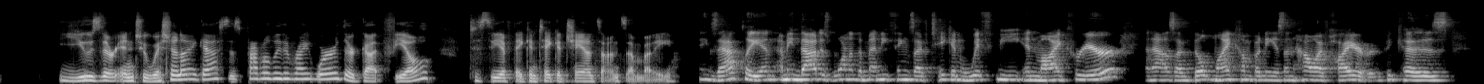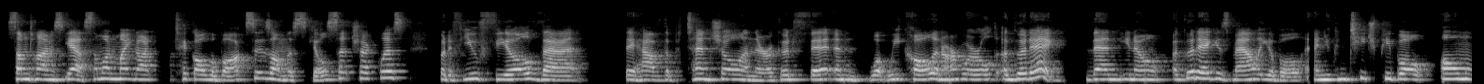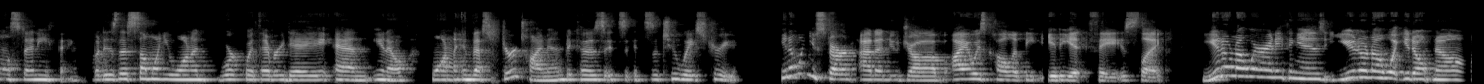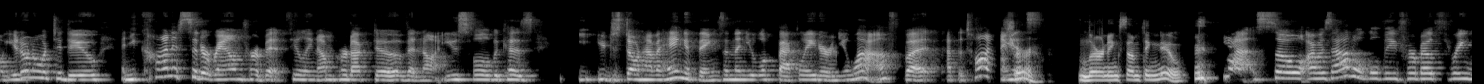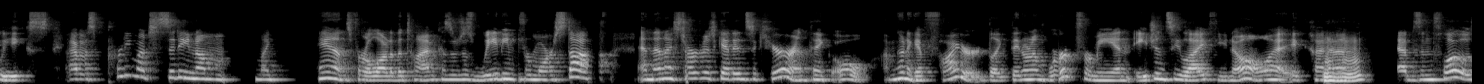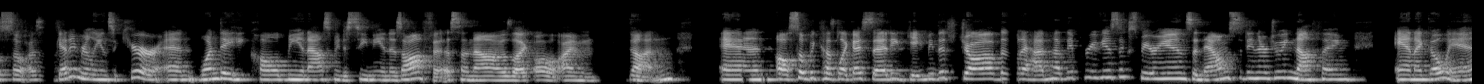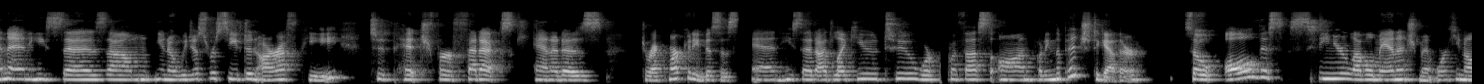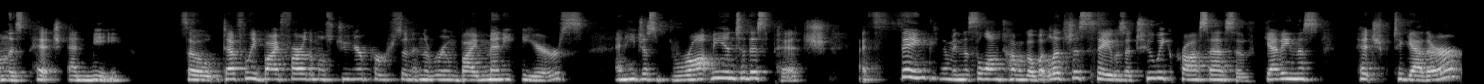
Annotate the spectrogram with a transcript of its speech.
use their intuition, I guess is probably the right word, their gut feel to see if they can take a chance on somebody. Exactly. And I mean, that is one of the many things I've taken with me in my career and as I've built my companies and how I've hired, because sometimes, yeah, someone might not tick all the boxes on the skill set checklist, but if you feel that they have the potential and they're a good fit and what we call in our world a good egg, then you know a good egg is malleable and you can teach people almost anything. But is this someone you want to work with every day and you know want to invest your time in? Because it's it's a two-way street. You know when you start at a new job i always call it the idiot phase. Like you don't know where anything is you don't know what you don't know you don't know what to do and you kind of sit around for a bit feeling unproductive and not useful because you just don't have a hang of things and then you look back later and you laugh but at the time sure learning something new. yeah. So I was at Ogilvy for about three weeks. I was pretty much sitting on my hands for a lot of the time because I was just waiting for more stuff. And then I started to get insecure and think, oh, I'm going to get fired. Like they don't have work for me. And agency life, you know, it kind of mm-hmm. ebbs and flows. So I was getting really insecure. And one day he called me and asked me to see me in his office. And now I was like, oh, I'm done. And also because, like I said, he gave me this job that I hadn't had the previous experience. And now I'm sitting there doing nothing. And I go in and he says, um, you know, we just received an RFP to pitch for FedEx Canada's direct marketing business. And he said, I'd like you to work with us on putting the pitch together. So, all this senior level management working on this pitch and me. So, definitely by far the most junior person in the room by many years. And he just brought me into this pitch. I think, I mean, this is a long time ago, but let's just say it was a two week process of getting this pitch together.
